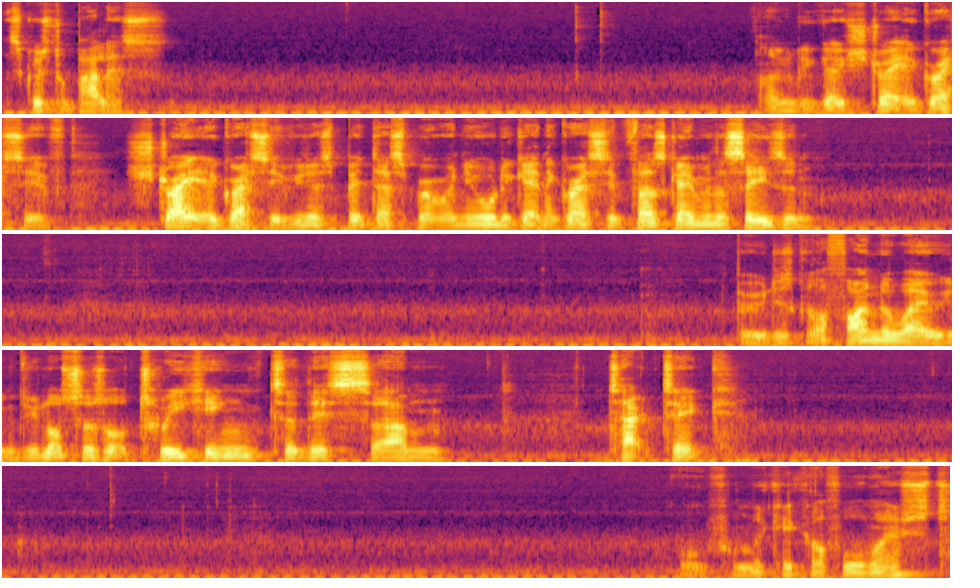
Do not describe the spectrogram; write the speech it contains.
It's Crystal Palace. I'm going to go straight aggressive. Straight aggressive. You're just a bit desperate when you're already getting aggressive first game of the season. But we just got to find a way. We can do lots of sort of tweaking to this um, tactic. Well, from the kickoff almost.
